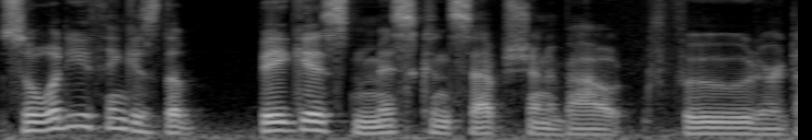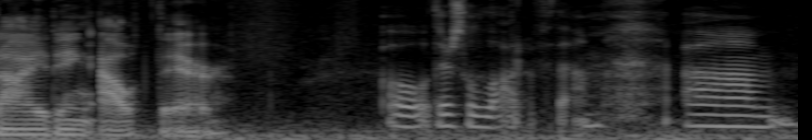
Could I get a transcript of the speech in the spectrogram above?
So, what do you think is the biggest misconception about food or dieting out there? Oh, there's a lot of them. Um,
